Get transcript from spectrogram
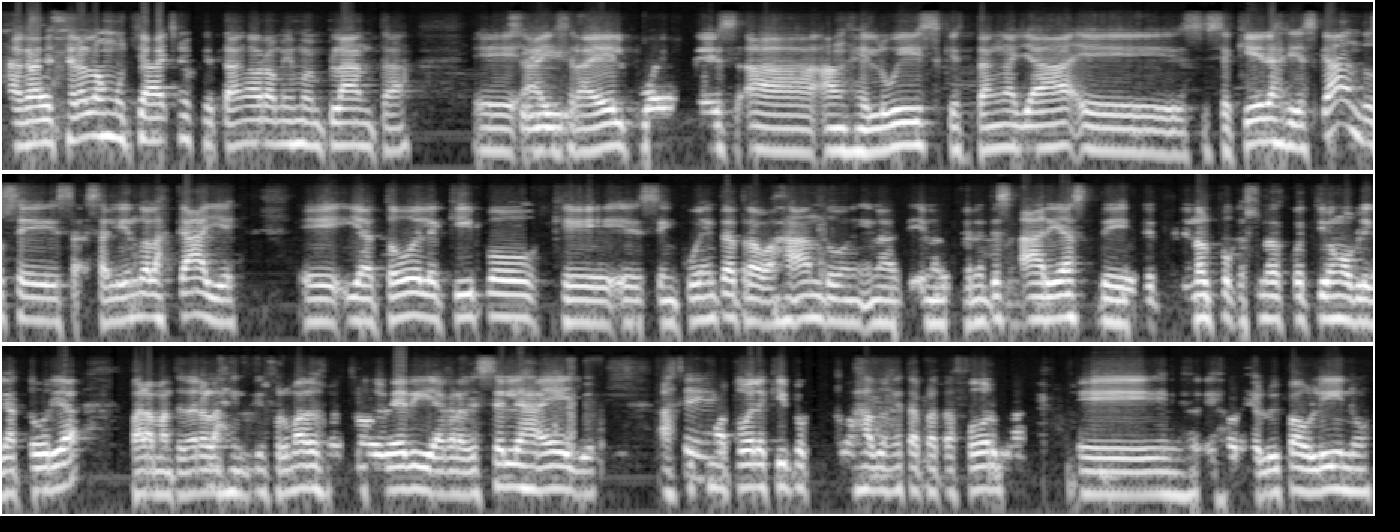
Agradecer a los muchachos que están ahora mismo en planta, eh, a Israel Puentes, a Ángel Luis, que están allá, eh, si se quiere, arriesgándose, saliendo a las calles, eh, y a todo el equipo que se encuentra trabajando en, las diferentes áreas de, de porque es una cuestión obligatoria para mantener a la gente informada, es nuestro deber y agradecerles a ellos, así como a todo el equipo que ha trabajado en esta plataforma, eh, Jorge Luis Paulino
